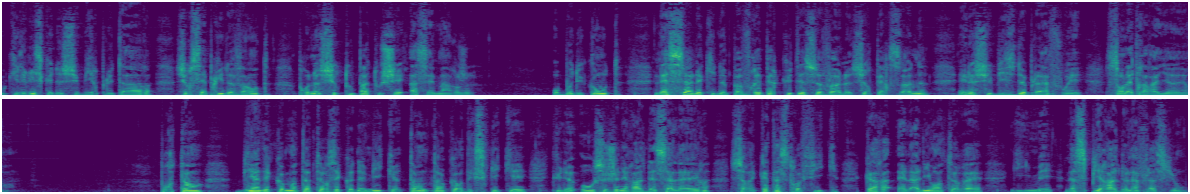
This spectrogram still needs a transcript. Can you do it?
ou qu'il risque de subir plus tard sur ses prix de vente pour ne surtout pas toucher à ses marges. Au bout du compte, les seuls qui ne peuvent répercuter ce vol sur personne et le subissent de plein fouet sont les travailleurs. Pourtant, bien des commentateurs économiques tentent encore d'expliquer qu'une hausse générale des salaires serait catastrophique car elle alimenterait la spirale de l'inflation.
